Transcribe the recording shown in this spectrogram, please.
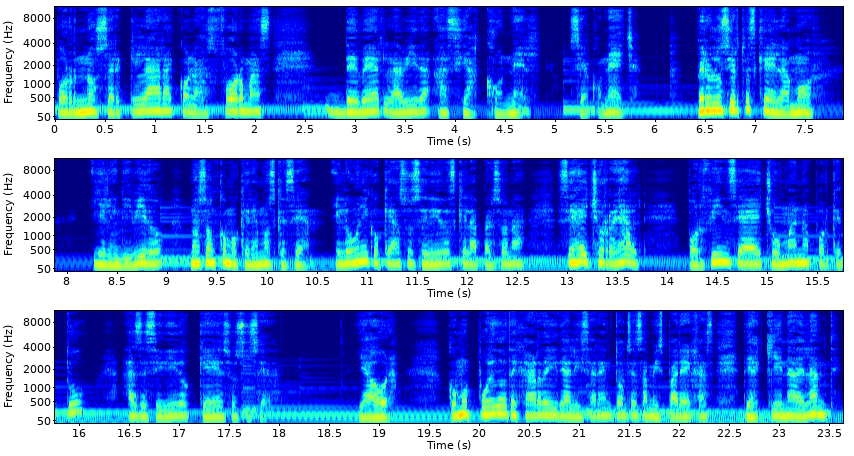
por no ser clara con las formas de ver la vida hacia con él, hacia con ella. Pero lo cierto es que el amor y el individuo no son como queremos que sean. Y lo único que ha sucedido es que la persona se ha hecho real. Por fin se ha hecho humana porque tú has decidido que eso suceda. Y ahora, ¿cómo puedo dejar de idealizar entonces a mis parejas de aquí en adelante?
